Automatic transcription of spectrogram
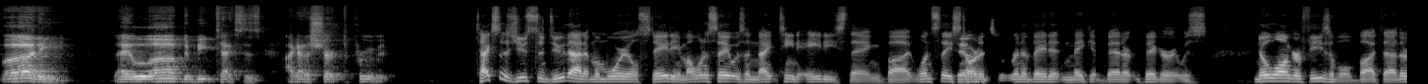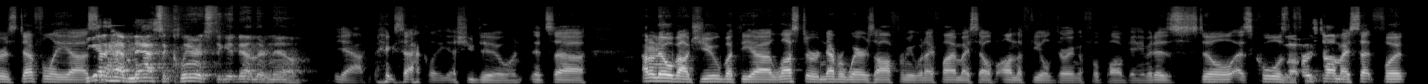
buddy, they love to beat Texas. I got a shirt to prove it. Texas used to do that at Memorial Stadium. I want to say it was a 1980s thing, but once they started yeah. to renovate it and make it better, bigger, it was no longer feasible. But uh, there is definitely uh, you got to have NASA clearance to get down there now. Yeah, exactly. Yes, you do. It's uh, I don't know about you, but the uh, luster never wears off for me when I find myself on the field during a football game. It is still as cool as Love the first it. time I set foot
